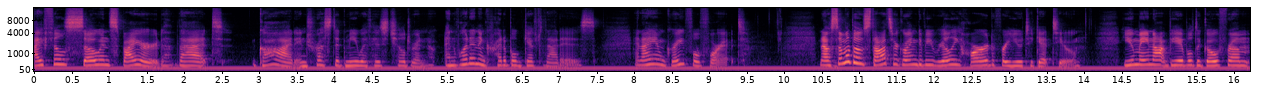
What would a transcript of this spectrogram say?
I feel so inspired that God entrusted me with his children, and what an incredible gift that is. And I am grateful for it. Now, some of those thoughts are going to be really hard for you to get to. You may not be able to go from,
